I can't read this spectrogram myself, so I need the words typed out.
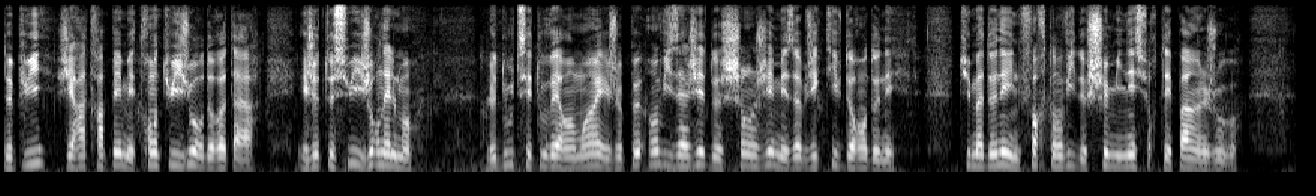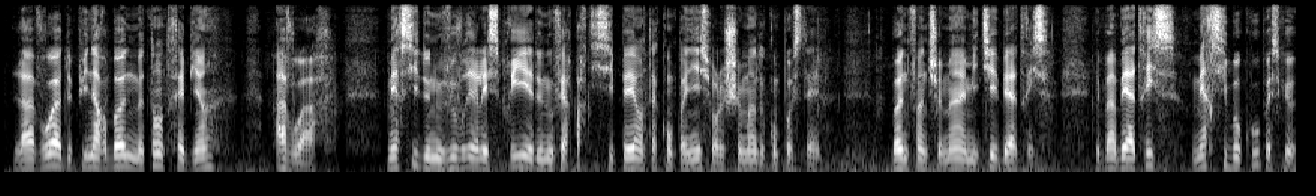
Depuis, j'ai rattrapé mes 38 jours de retard et je te suis journellement. Le doute s'est ouvert en moi et je peux envisager de changer mes objectifs de randonnée. Tu m'as donné une forte envie de cheminer sur tes pas un jour. La voie depuis Narbonne me tend très bien. À voir. Merci de nous ouvrir l'esprit et de nous faire participer en t'accompagner sur le chemin de Compostelle. Bonne fin de chemin, amitié, Béatrice. Eh bien, Béatrice, merci beaucoup parce que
